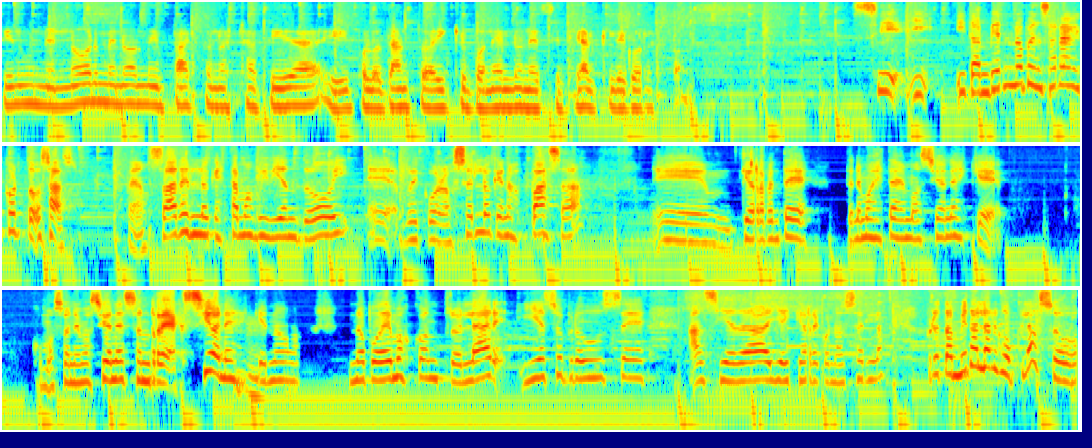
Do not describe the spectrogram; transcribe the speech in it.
tiene un enorme, enorme impacto en nuestra vida y por lo tanto hay que ponerlo en el sitial que le corresponde. Sí, y, también no pensar en el corto, o sea, pensar en lo que estamos viviendo hoy, eh, reconocer lo que nos pasa, eh, que de repente tenemos estas emociones que como son emociones, son reacciones que no, no podemos controlar y eso produce ansiedad y hay que reconocerla, pero también a largo plazo,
